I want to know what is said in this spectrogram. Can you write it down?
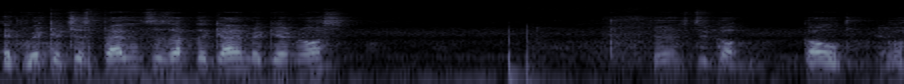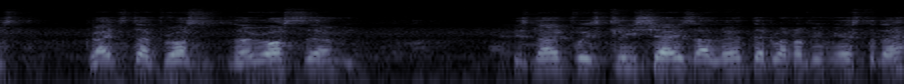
That wicket just balances up the game again, Ross. Turns to go- gold. Ross. Great stuff, Ross. So Ross um, is known for his cliches. I learned that one of him yesterday.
